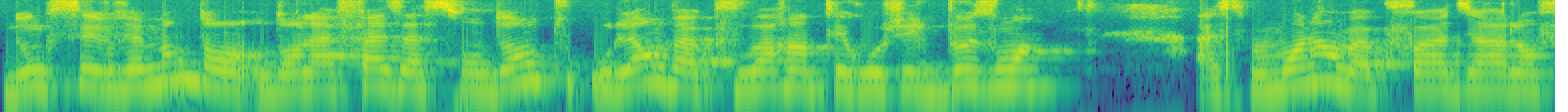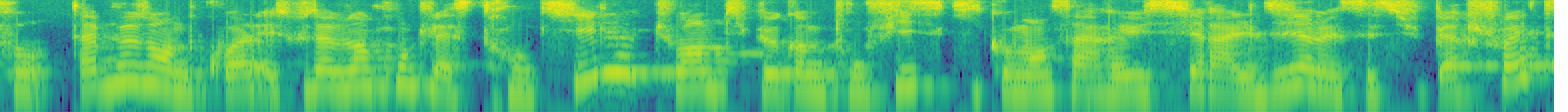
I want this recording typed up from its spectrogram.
Donc, c'est vraiment dans, dans, la phase ascendante où là, on va pouvoir interroger le besoin à ce moment-là, on va pouvoir dire à l'enfant, tu as besoin de quoi? Est-ce que tu as besoin qu'on te laisse tranquille? Tu vois, un petit peu comme ton fils qui commence à réussir à le dire et c'est super chouette.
